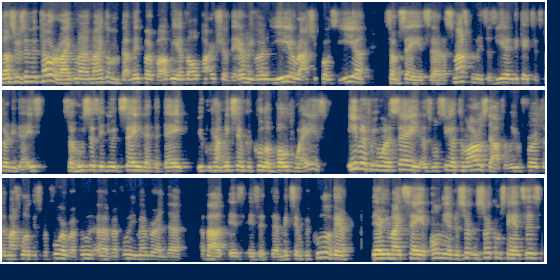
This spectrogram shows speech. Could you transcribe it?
Nazir's in the Torah, right? Michael, Midbar we have the whole parsha there. We learned Yia, Rashi quotes Yia. Some say it's a uh, Rasmach, but it says Yia indicates it's 30 days. So who says that you would say that the day you can of mix in Kakula both ways? Even if we want to say, as we'll see on tomorrow's stuff, and we referred to the Machlokas before, Rafuni, uh, remember, and uh, about is, is it uh, Mixim Kakulo there? There you might say it only under certain circumstances,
